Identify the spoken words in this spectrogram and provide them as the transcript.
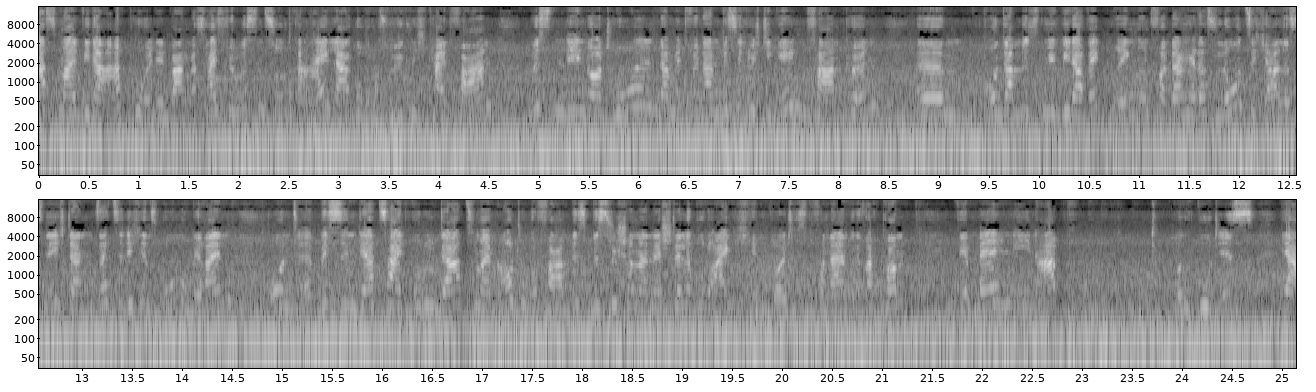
erstmal wieder abholen, den Wagen. Das heißt, wir müssen zu unserer Einlagerungsmöglichkeit fahren, müssten den dort holen, damit wir dann ein bisschen durch die Gegend fahren können. Ähm, und dann müssten wir wieder wegbringen und von daher, das lohnt sich alles nicht. Dann setze dich ins Wohnmobil rein und äh, bis in der Zeit, wo du da zu meinem Auto gefahren bist, bist du schon an der Stelle, wo du eigentlich hin wolltest. Und von daher haben wir gesagt, komm, wir melden ihn ab und gut ist. Ja,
